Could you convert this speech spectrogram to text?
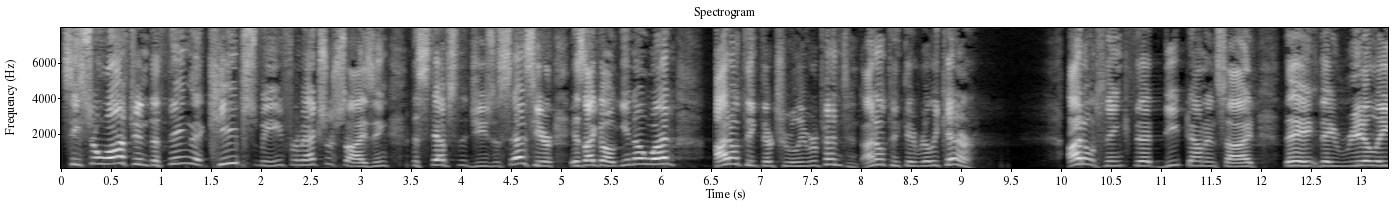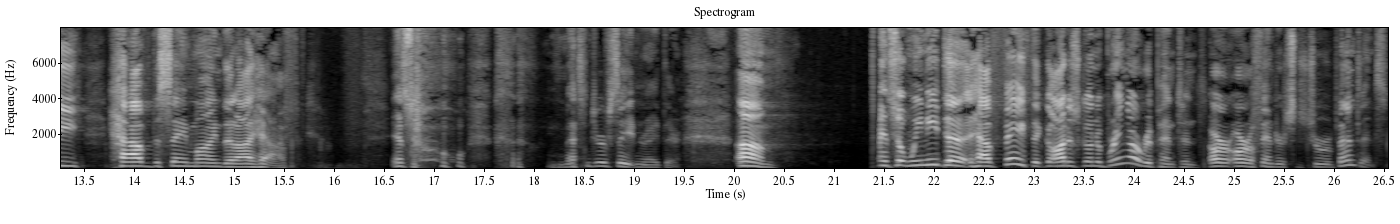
See, so often the thing that keeps me from exercising the steps that Jesus says here is I go, you know what? I don't think they're truly repentant. I don't think they really care. I don't think that deep down inside they, they really have the same mind that I have. And so, messenger of Satan right there. Um, and so we need to have faith that God is going to bring our repentance, our, our offenders to true repentance.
